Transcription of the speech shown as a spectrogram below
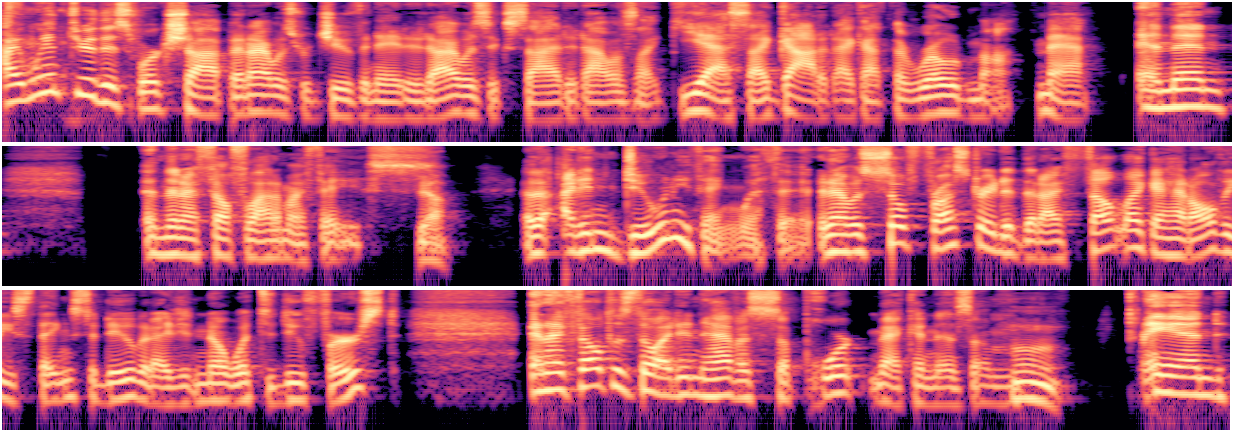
I went through this workshop and I was rejuvenated. I was excited. I was like, yes, I got it. I got the road ma- map. And then and then I fell flat on my face. Yeah. And I didn't do anything with it. And I was so frustrated that I felt like I had all these things to do, but I didn't know what to do first. And I felt as though I didn't have a support mechanism. Hmm. And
